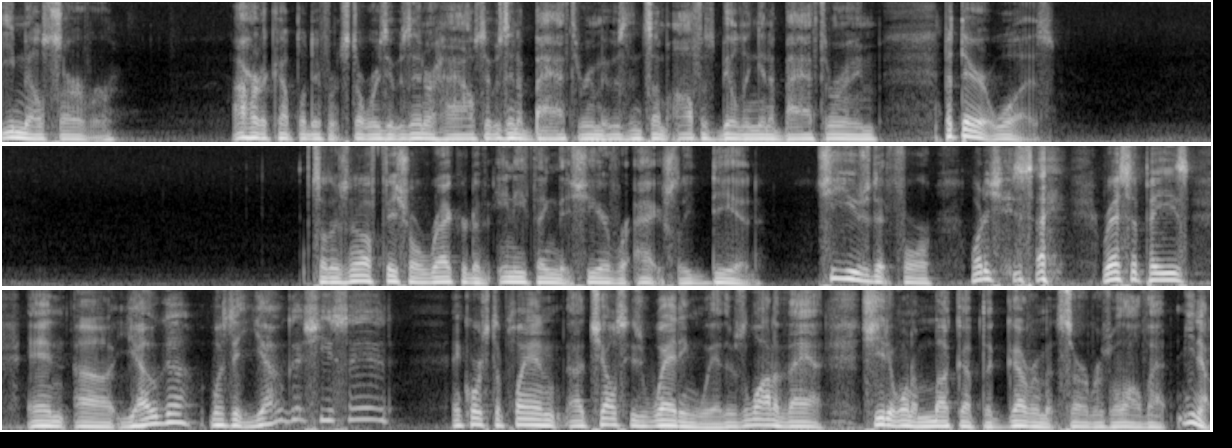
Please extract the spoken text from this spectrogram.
email server. I heard a couple of different stories. It was in her house. It was in a bathroom. It was in some office building in a bathroom. But there it was. So there's no official record of anything that she ever actually did. She used it for, what did she say? Recipes and uh, yoga. Was it yoga, she said? And of course, to plan uh, Chelsea's wedding with. There's a lot of that. She didn't want to muck up the government servers with all that, you know,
